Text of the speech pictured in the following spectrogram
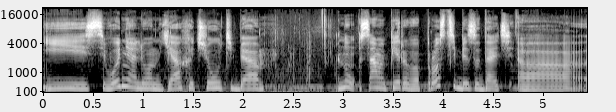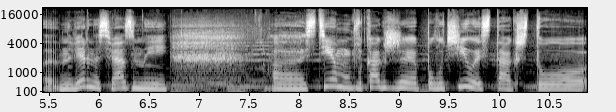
И сегодня, Ален, я хочу у тебя ну, самый первый вопрос тебе задать, наверное, связанный а, с тем, как же получилось так, что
